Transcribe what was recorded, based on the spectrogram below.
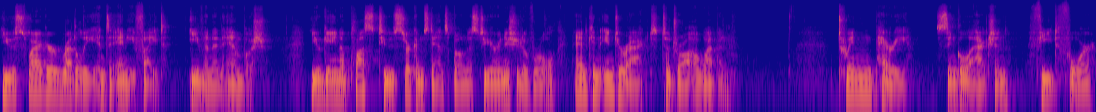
You swagger readily into any fight, even an ambush. You gain a plus 2 circumstance bonus to your initiative roll and can interact to draw a weapon. Twin Parry, single action, feat 4,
